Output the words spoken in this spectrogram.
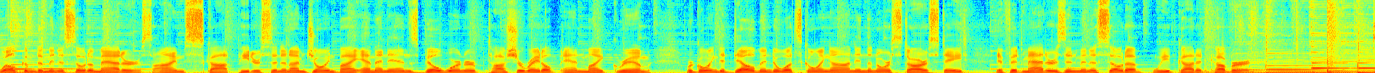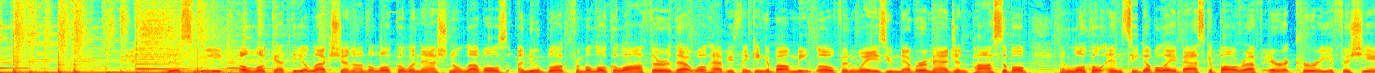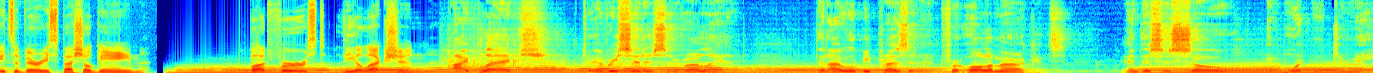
Welcome to Minnesota Matters. I'm Scott Peterson, and I'm joined by MNN's Bill Werner, Tasha Radel, and Mike Grimm. We're going to delve into what's going on in the North Star State. If it matters in Minnesota, we've got it covered. This week, a look at the election on the local and national levels, a new book from a local author that will have you thinking about meatloaf in ways you never imagined possible, and local NCAA basketball ref Eric Curry officiates a very special game. But first, the election. I pledge to every citizen of our land that I will be president for all Americans, and this is so important to me.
